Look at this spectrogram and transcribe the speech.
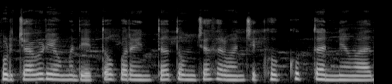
पुढच्या व्हिडिओमध्ये तोपर्यंत तुमच्या सर्वांचे खूप खूप धन्यवाद.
